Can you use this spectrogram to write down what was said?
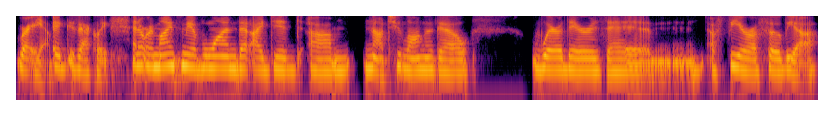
Right. Yeah. Exactly. And it reminds me of one that I did um, not too long ago where there is a, a fear, a phobia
